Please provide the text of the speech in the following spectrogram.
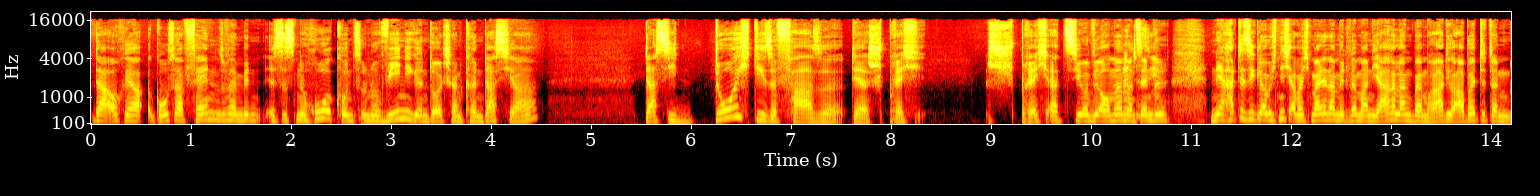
da auch ja großer Fan insofern bin, es ist eine hohe Kunst und nur wenige in Deutschland können das ja, dass sie durch diese Phase der Sprech, Sprecherziehung, wie auch immer man es nennen will. Nee, hatte sie, glaube ich, nicht, aber ich meine damit, wenn man jahrelang beim Radio arbeitet, dann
